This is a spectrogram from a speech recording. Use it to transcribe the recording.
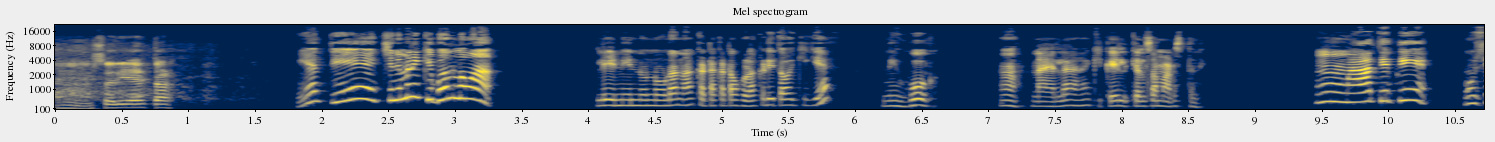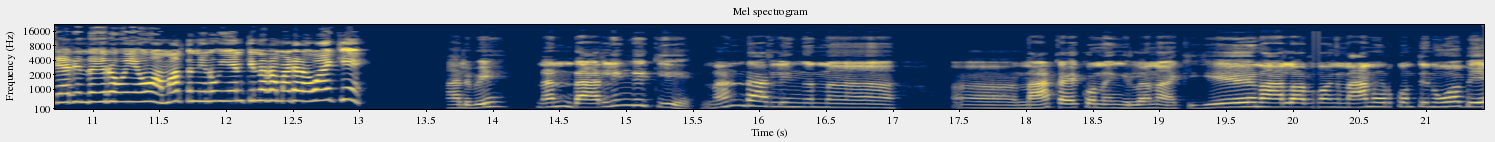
ಹ್ಮ್ ಸರಿ ಆಯ್ತಾ? ಏತಿ ಚಿನ್ನಮನಿಗೆ ಬಂದ್ಲವ? ಲೇ ನಿನ್ನ ನೋಡೋಣ ಕಟ ಕಟ ಹುಳ ನೀವ್ ಹೋಗು. ಹಾ ನಾ ಎಲ್ಲ ಹಾಕಿ ಕೈಲಿ ಕೆಲಸ ಮಾಡಿಸ್ತೀನಿ. ಹ್ಮ್ ಆತಿತಿ ಹುಷಾರಿಂದ ಇರೋ ಯಾವ ಮತ್ತ ನೀನು ಏನ್ ತಿನ್ನಾರ ಮಾಡ್ಯಾವ ಆಕಿ ಅಲ್ವಿ ನನ್ ಡಾರ್ಲಿಂಗ್ ಆಕಿ ನನ್ ಡಾರ್ಲಿಂಗನ್ನ ನಾ ಕಾಯ್ಕೊಂಡಂಗಿಲ್ಲ ನಾ ಆಕಿಗೆ ನಾಲಾರ್ದಂಗ ನಾ ನೋಡ್ಕೊಂತೀನಿ ಹೋಬಿ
